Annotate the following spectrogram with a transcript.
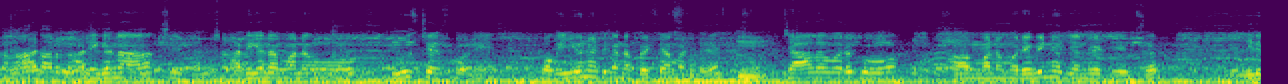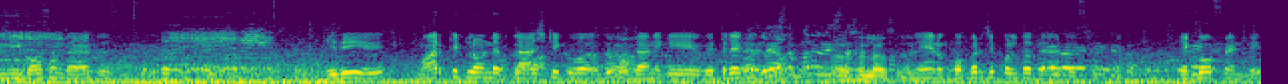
కళాకారులకు అది కన్నా ఇచ్చే పెన్షన్ అది కన్నా మనం యూజ్ చేసుకొని ఒక యూనిట్ కన్నా పెట్టామంటే. చాలా వరకు మనం రెవెన్యూ జనరేట్ చేయొచ్చు సార్. ఇది మీకోసం తయారు చేస్తాం సార్. ఇది మార్కెట్లో ఉండే ప్లాస్టిక్ దానికి వ్యతిరేకంగా నేను కొబ్బరి చిప్పలతో తయారు చేస్తాను ఎకో ఫ్రెండ్లీ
